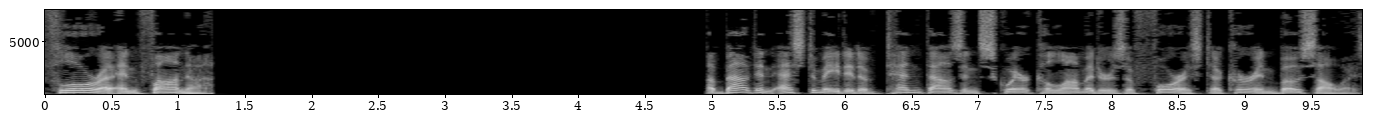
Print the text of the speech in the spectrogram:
Flora and fauna About an estimated of 10,000 square kilometers of forest occur in Bosawas.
